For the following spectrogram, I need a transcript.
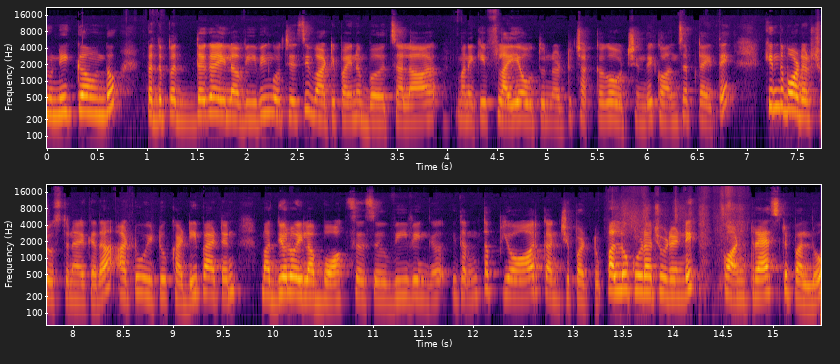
యూనిక్గా ఉందో ఉందో పెద్ద పెద్దగా ఇలా వీవింగ్ వచ్చేసి వాటిపైన బర్డ్స్ అలా మనకి ఫ్లై అవుతున్నట్టు చక్కగా వచ్చింది కాన్సెప్ట్ అయితే. కింద బార్డర్ చూస్తున్నారు కదా అటు ఇటు కడ్డీ ప్యాటర్న్ మధ్యలో ఇలా బాక్సెస్ వీవింగ్ ఇదంతా ప్యూర్ కంచిపట్టు పళ్ళు కూడా చూడండి కాంట్రాస్ట్ పళ్ళు.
